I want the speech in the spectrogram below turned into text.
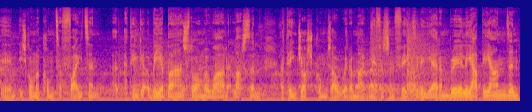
Um, he's going to come to fight, and I, think it'll be a barnstormer war at last. And I think Josh comes out with a magnificent victory. Yeah, I'm really happy, and and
